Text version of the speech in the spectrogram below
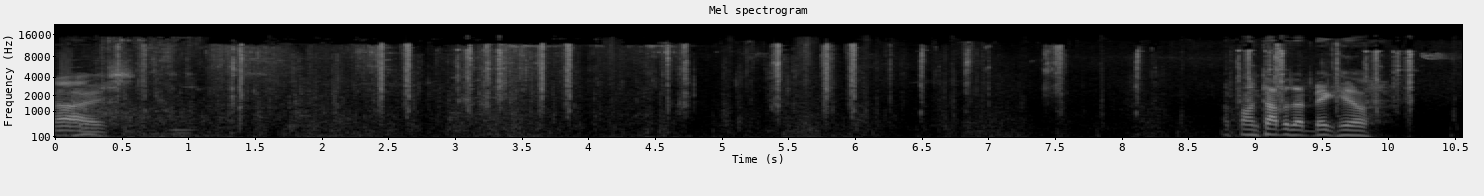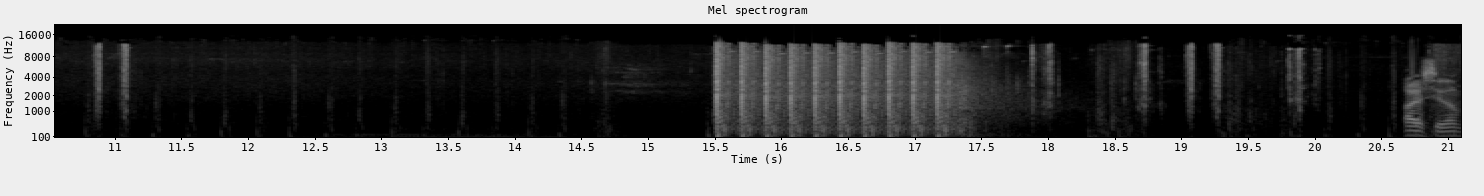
Nice. Up on top of that big hill. I see them.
